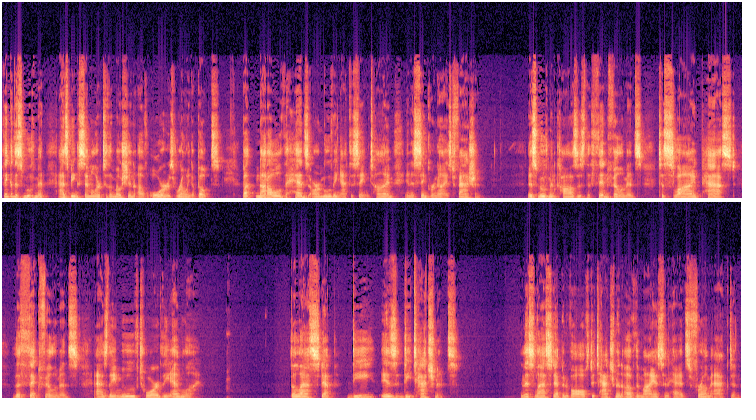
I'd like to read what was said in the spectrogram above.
Think of this movement as being similar to the motion of oars rowing a boat, but not all of the heads are moving at the same time in a synchronized fashion. This movement causes the thin filaments to slide past the thick filaments as they move toward the M line. The last step, D, is detachment. And this last step involves detachment of the myosin heads from actin.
